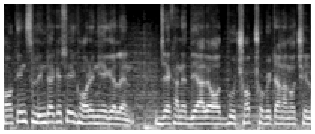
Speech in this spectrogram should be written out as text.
হকিন্স লিন্ডাকে সেই ঘরে নিয়ে গেলেন, যেখানে দেয়ালে অদ্ভুত সব ছবি টানানো ছিল।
